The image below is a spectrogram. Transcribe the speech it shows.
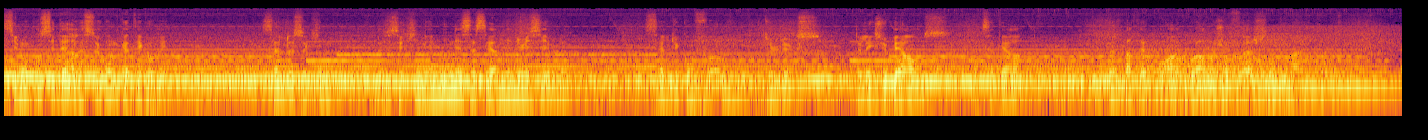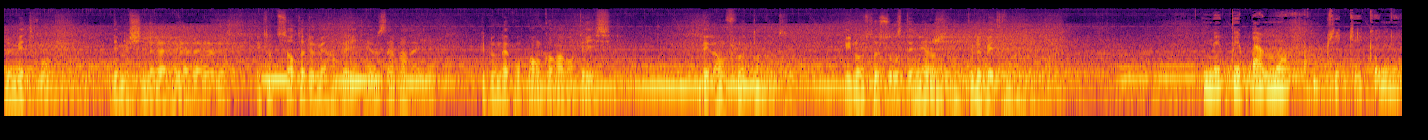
Si l'on considère la seconde catégorie, celle de ce qui, n'est ni nécessaire ni nuisible, celle du confort, du luxe, de l'exubérance, etc., ils peuvent parfaitement avoir le chauffage central, le métro, des machines à laver et toutes sortes de merveilles de appareils que nous n'avons pas encore inventés ici. Des lampes flottantes, une autre source d'énergie que le pétrole. Il n'était pas moins compliqué que nous.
